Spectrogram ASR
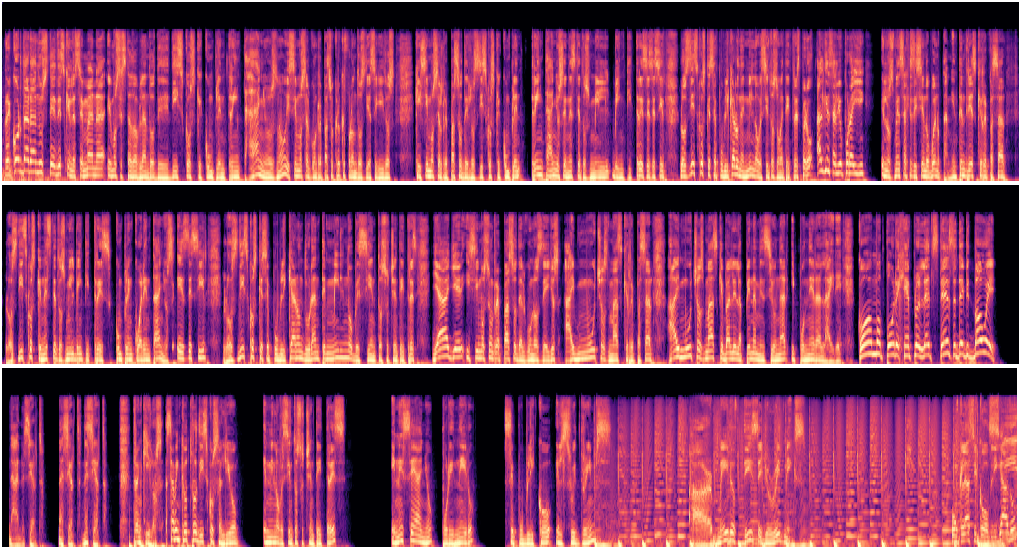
Recordarán ustedes que en la semana hemos estado hablando de discos que cumplen 30 años, ¿no? Hicimos algún repaso, creo que fueron dos días seguidos que hicimos el repaso de los discos que cumplen 30 años en este 2023, es decir, los discos que se publicaron en 1993, pero alguien salió por ahí en los mensajes diciendo, bueno, también tendrías que repasar los discos que en este 2023 cumplen 40 años, es decir, los discos que se publicaron durante 1983. Ya ayer hicimos un repaso de algunos de ellos, hay muchos más que repasar, hay muchos más que vale la pena mencionar y poner al aire, como por ejemplo Let's Dance de David Bowie. Nah, no es cierto. No es cierto, no es cierto. Tranquilos, ¿saben qué otro disco salió en 1983? En ese año, por enero, se publicó el Sweet Dreams Are Made of This de Eurythmics. Un clásico obligado.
